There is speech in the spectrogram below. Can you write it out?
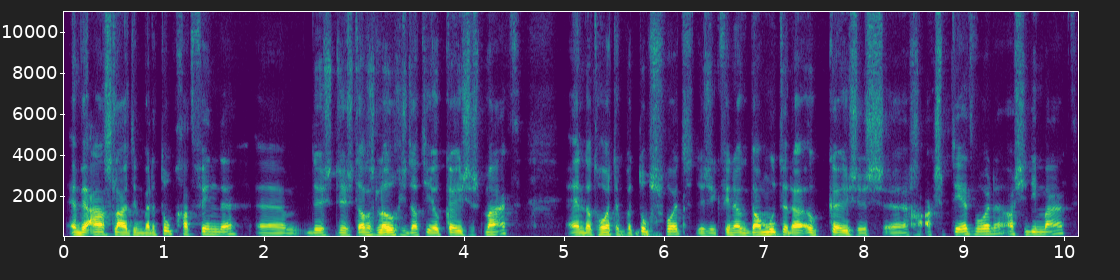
en weer aansluiting bij de top gaat vinden. Ehm, dus, dus dat is logisch dat hij ook keuzes maakt. En dat hoort ook bij topsport. Dus ik vind ook, dan moeten er ook keuzes uh, geaccepteerd worden als je die maakt.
